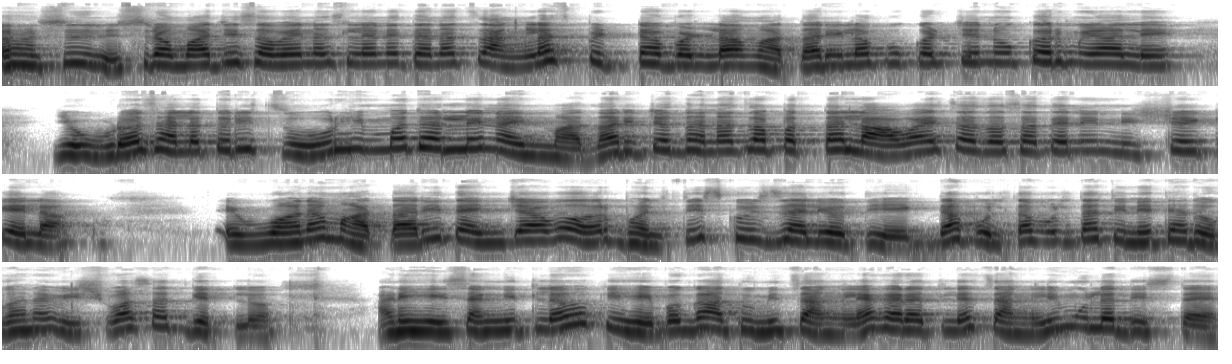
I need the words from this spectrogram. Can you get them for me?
श्र- श्रमाची सवय नसल्याने त्यांना चांगलाच पिट्टा पडला. म्हातारीला फुकटचे नोकर मिळाले. एवढं झालं तरी चोर हिंमत धरले नाहीत. म्हातारीच्या धनाचा पत्ता लावायचा जसा त्याने निश्चय केला. एव्हाना म्हातारी त्यांच्यावर भलतीच खुश झाली होती. एकदा बोलता बोलता तिने त्या दोघांना विश्वासात घेतलं. आणि हे सांगितलं की हे बघा तुम्ही चांगल्या घरातल्या चांगली मुलं दिसतायत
